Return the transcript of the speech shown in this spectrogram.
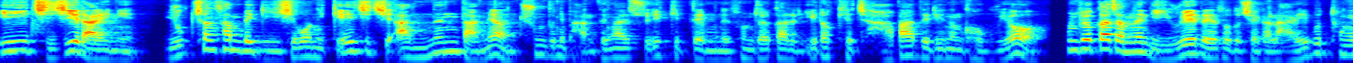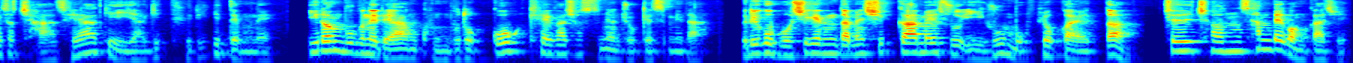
이 지지 라인인 6,320원이 깨지지 않는다면 충분히 반등할 수 있기 때문에 손절가를 이렇게 잡아드리는 거고요. 손절가 잡는 이유에 대해서도 제가 라이브 통해서 자세하게 이야기 드리기 때문에 이런 부분에 대한 공부도 꼭 해가셨으면 좋겠습니다. 그리고 보시게 된다면 시가 매수 이후 목표가였던 7,300원까지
